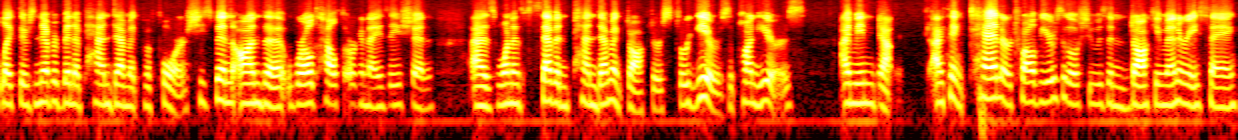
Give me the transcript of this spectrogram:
like there's never been a pandemic before. She's been on the World Health Organization as one of seven pandemic doctors for years upon years. I mean, yeah, I think 10 or 12 years ago, she was in a documentary saying,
